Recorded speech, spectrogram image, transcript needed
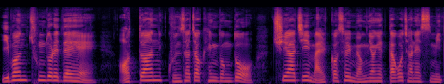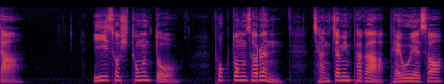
이번 충돌에 대해 어떠한 군사적 행동도 취하지 말 것을 명령했다고 전했습니다. 이 소식통은 또 폭동설은 장점인파가 배후에서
